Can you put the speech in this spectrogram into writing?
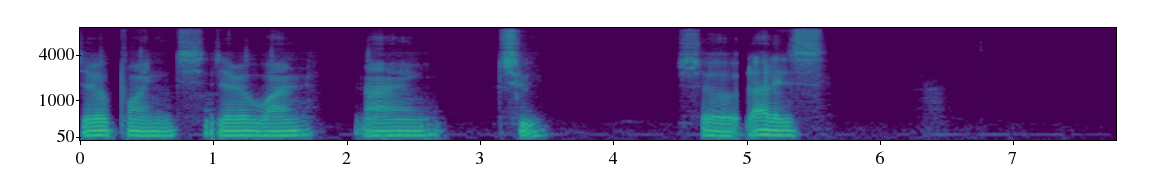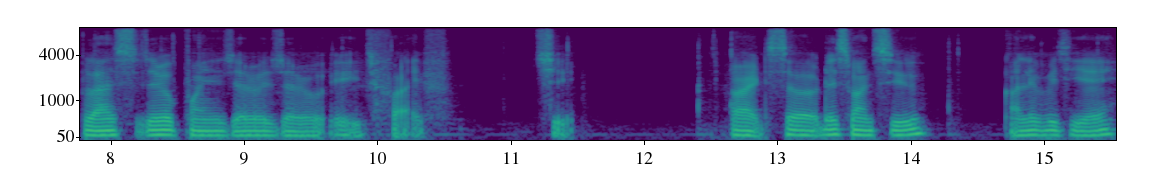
0 0.0192 so that is plus 0 0.0085 g all right so this one too can leave it here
